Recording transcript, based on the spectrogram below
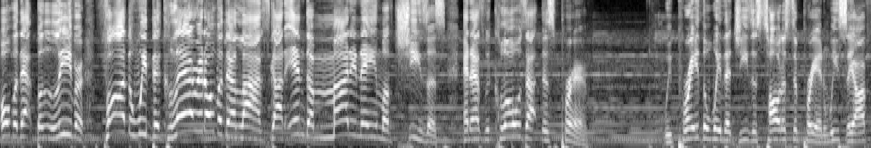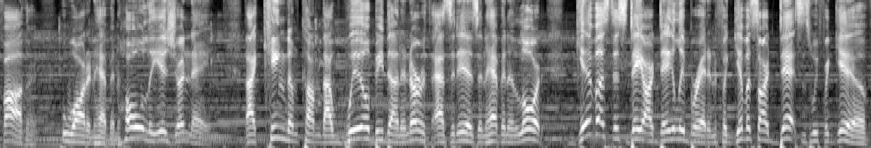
over that believer. Father, we declare it over their lives, God, in the mighty name of Jesus. And as we close out this prayer, we pray the way that Jesus taught us to pray, and we say, Our Father, who art in heaven, holy is your name. Thy kingdom come, thy will be done in earth as it is in heaven. And Lord, give us this day our daily bread and forgive us our debts as we forgive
